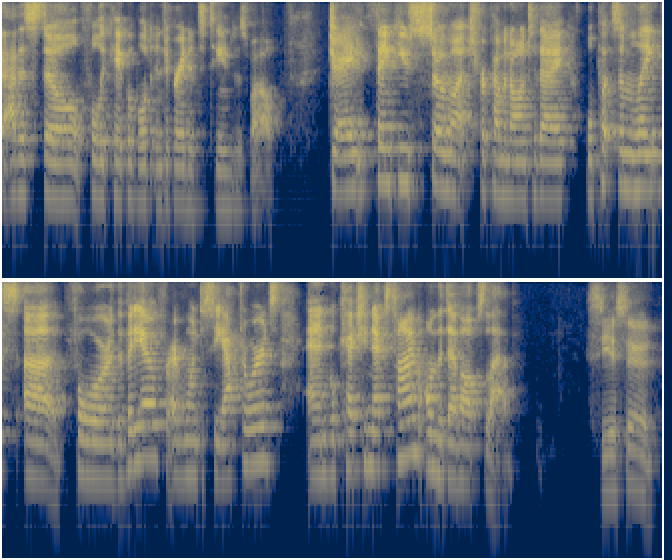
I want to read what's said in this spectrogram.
that is still fully capable to integrate into Teams as well. Jay, thank you so much for coming on today. We'll put some links uh, for the video for everyone to see afterwards, and we'll catch you next time on the DevOps Lab. See you soon.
